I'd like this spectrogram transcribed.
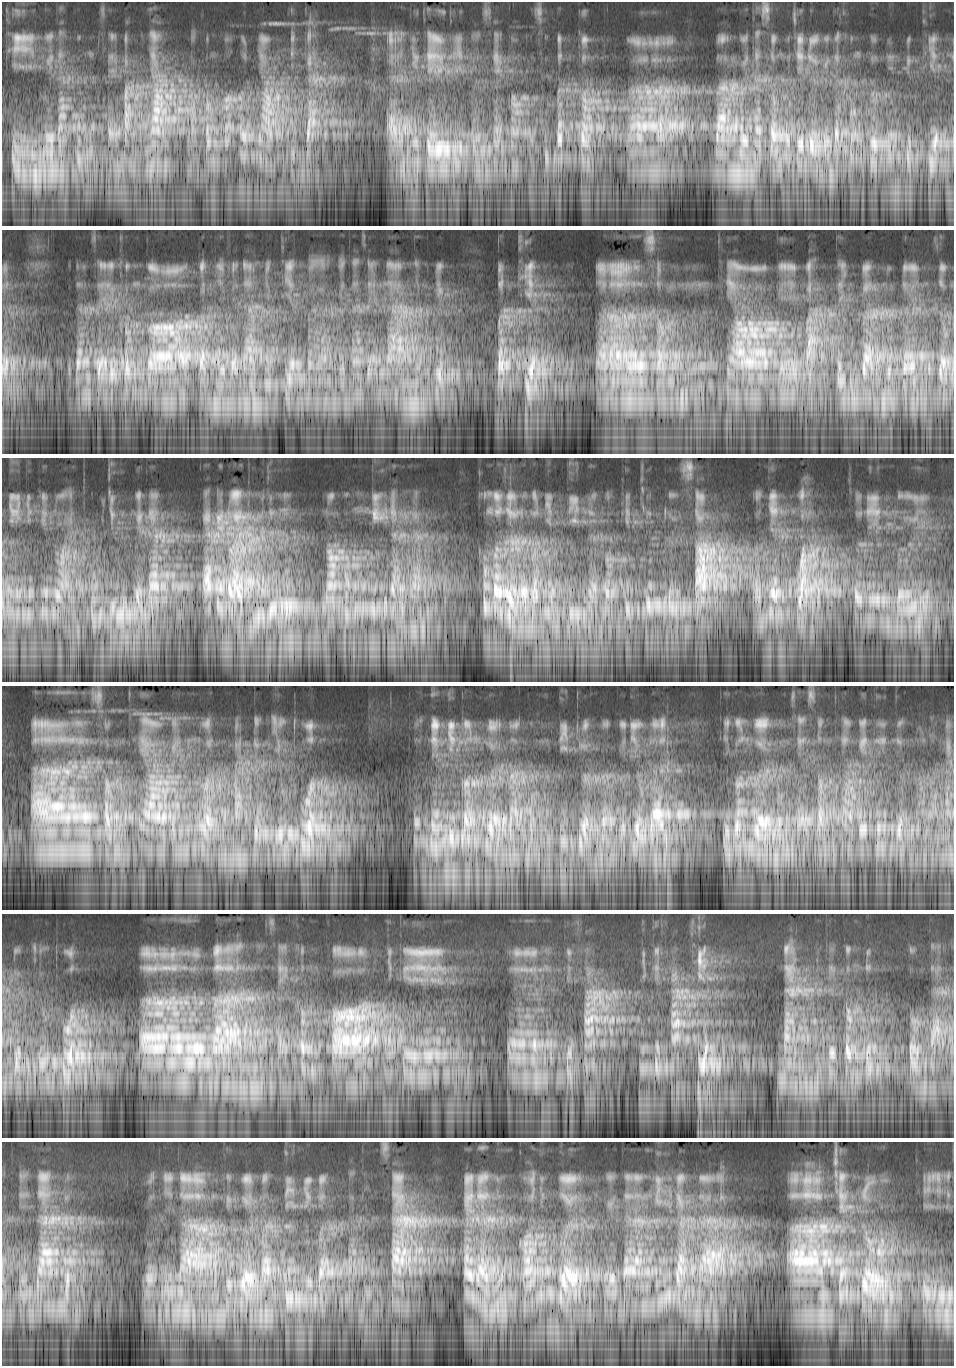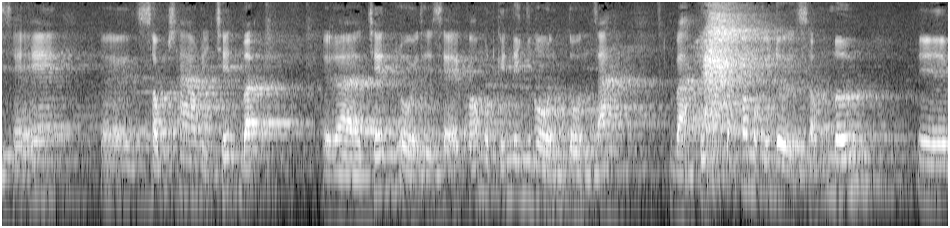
thì người ta cũng sẽ bằng nhau và không có hơn nhau gì cả. Đấy, như thế thì nó sẽ có cái sự bất công à, và người ta sống ở trên đời người ta không hướng đến việc thiện nữa. Người ta sẽ không có cần gì phải làm việc thiện mà người ta sẽ làm những việc bất thiện à, sống theo cái bản tính và lúc đấy nó giống như những cái loài thú dữ người ta. Các cái loài thú dữ nó cũng nghĩ rằng là không bao giờ nó có niềm tin là có kiếp trước đời sau có nhân quả. Cho nên mới à, sống theo cái luật mạnh được yếu thua nếu như con người mà cũng tin tưởng vào cái điều đấy thì con người cũng sẽ sống theo cái tư tưởng nó là mạnh được yếu thua. Uh, và nó sẽ không có những cái uh, cái pháp những cái pháp thiện lành những cái công đức tồn tại ở thế gian được. Vậy thì là một cái người mà tin như vậy là tin sai. Hay là những có những người người ta nghĩ rằng là à, chết rồi thì sẽ uh, sống sao thì chết bệnh rồi là chết rồi thì sẽ có một cái linh hồn tồn tại và cũng sẽ có một cái đời sống mới.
